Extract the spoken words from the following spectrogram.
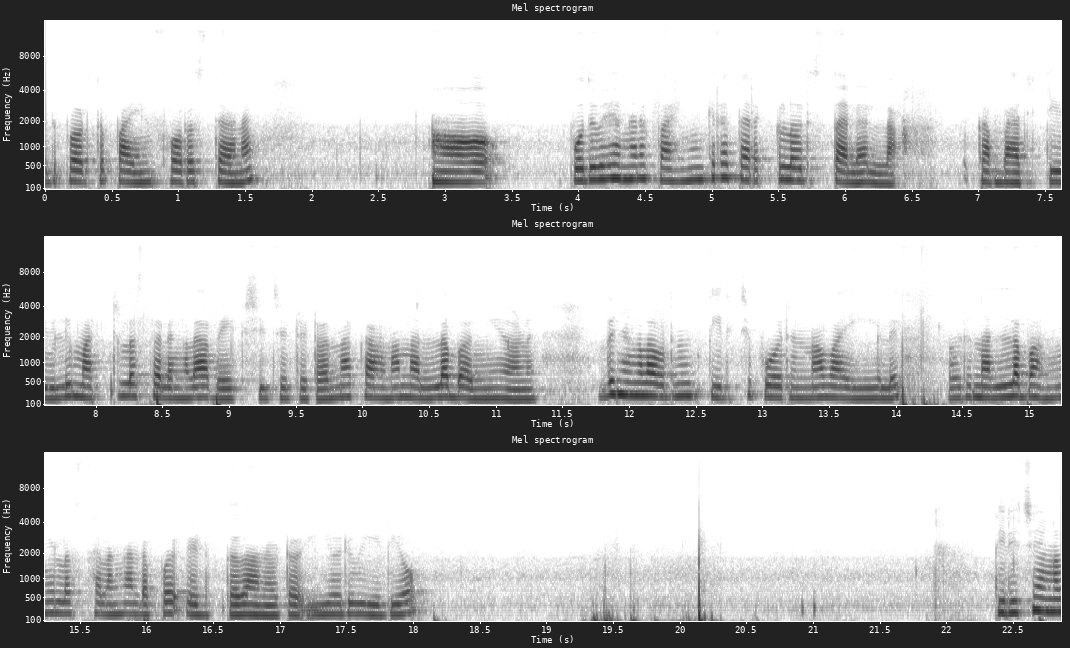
ഇതിപ്പോൾ അവിടുത്തെ പൈൻ ഫോറസ്റ്റാണ് പൊതുവേ അങ്ങനെ ഭയങ്കര തിരക്കുള്ള ഒരു സ്ഥലമല്ല കമ്പാരിറ്റീവ്ലി മറ്റുള്ള സ്ഥലങ്ങളെ അപേക്ഷിച്ചിട്ട് കേട്ടോ എന്നാൽ കാണാൻ നല്ല ഭംഗിയാണ്. ഇത് ഞങ്ങൾ അവിടെ നിന്ന് തിരിച്ചു പോരുന്ന വഴിയിൽ ഒരു നല്ല ഭംഗിയുള്ള സ്ഥലം കണ്ടപ്പോൾ എടുത്തതാണ് കേട്ടോ ഈ ഒരു വീഡിയോ. തിരിച്ച് ഞങ്ങൾ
